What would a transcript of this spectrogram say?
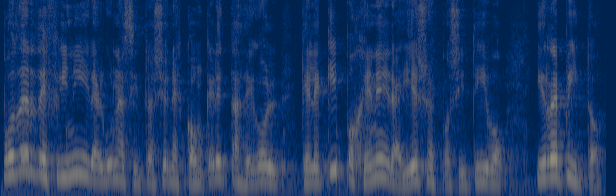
poder definir algunas situaciones concretas de gol que el equipo genera, y eso es positivo. Y repito,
